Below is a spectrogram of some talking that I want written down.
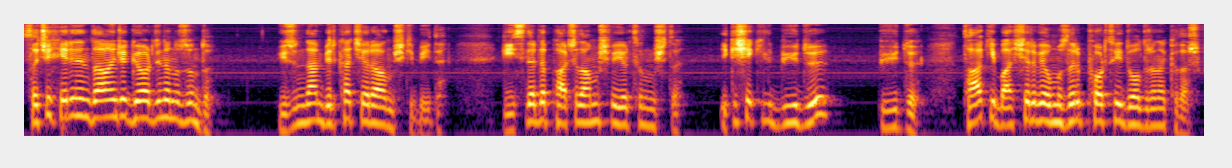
Saçı Harry'nin daha önce gördüğünden uzundu. Yüzünden birkaç yara almış gibiydi. Giysileri de parçalanmış ve yırtılmıştı. İki şekil büyüdü, büyüdü. Ta ki başları ve omuzları portayı doldurana kadar.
